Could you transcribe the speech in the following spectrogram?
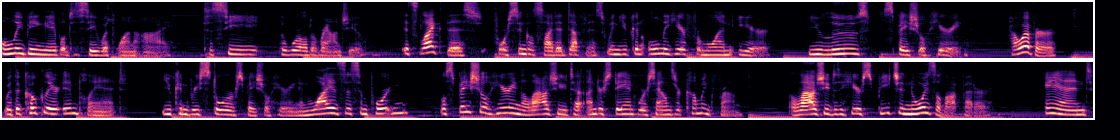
only being able to see with one eye, to see the world around you. It's like this for single-sided deafness when you can only hear from one ear. You lose spatial hearing. However, with a cochlear implant, you can restore spatial hearing. And why is this important? Well, spatial hearing allows you to understand where sounds are coming from, allows you to hear speech and noise a lot better, and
